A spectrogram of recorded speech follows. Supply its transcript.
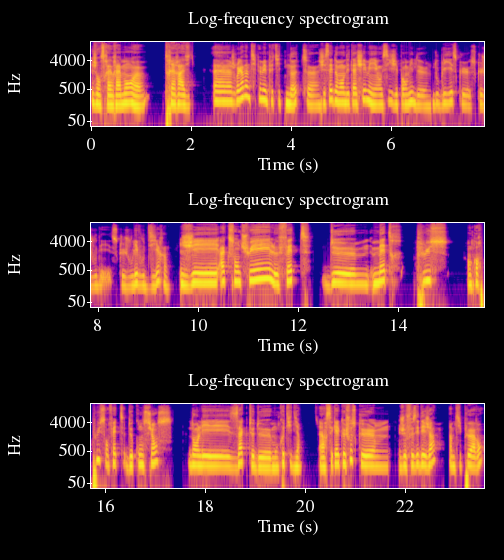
j'en serais vraiment très ravie. Euh, je regarde un petit peu mes petites notes. J'essaye de m'en détacher, mais aussi j'ai pas envie d'oublier ce que ce que je voulais ce que je voulais vous dire. J'ai accentué le fait de mettre plus, encore plus en fait, de conscience dans les actes de mon quotidien. Alors c'est quelque chose que je faisais déjà un petit peu avant,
